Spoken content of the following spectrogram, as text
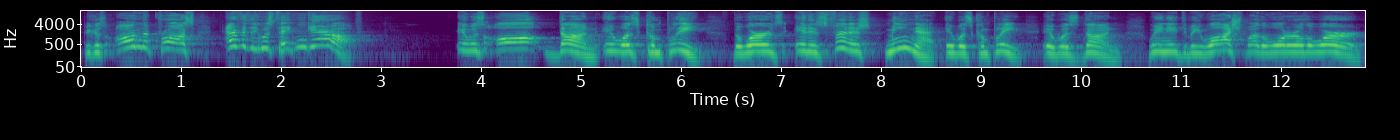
Because on the cross, everything was taken care of. It was all done. It was complete. The words, it is finished, mean that. It was complete. It was done. We need to be washed by the water of the word.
